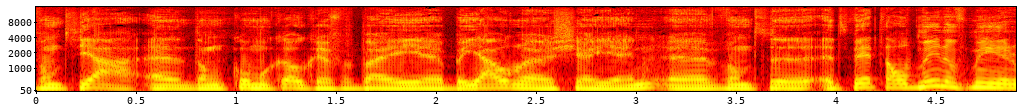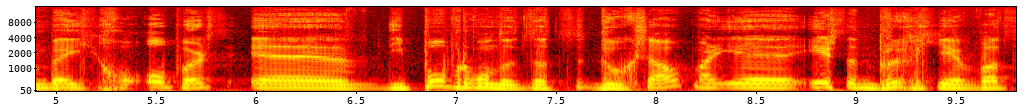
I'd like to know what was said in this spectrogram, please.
Want ja, dan kom ik ook even bij, bij jou, Cheyenne. Want het werd al min of meer een beetje geopperd. Die popronde, dat doe ik zo. Maar eerst het bruggetje wat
